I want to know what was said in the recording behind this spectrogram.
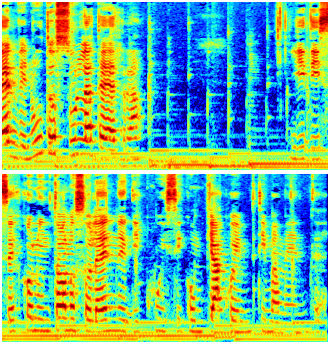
Benvenuto sulla Terra, gli disse con un tono solenne di cui si compiacque intimamente.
